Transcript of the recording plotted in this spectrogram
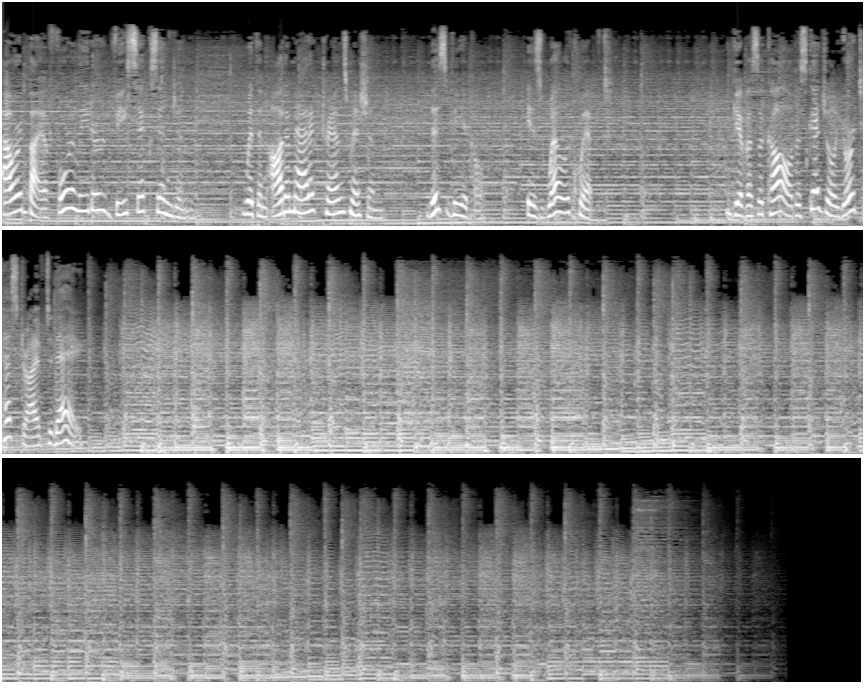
powered by a 4-liter V6 engine. With an automatic transmission, this vehicle is well equipped. Give us a call to schedule your test drive today.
